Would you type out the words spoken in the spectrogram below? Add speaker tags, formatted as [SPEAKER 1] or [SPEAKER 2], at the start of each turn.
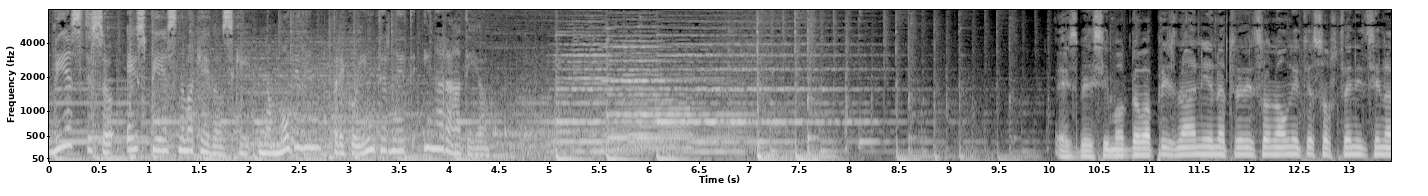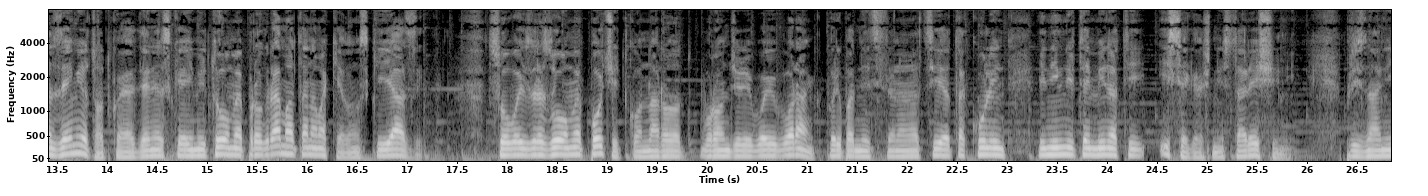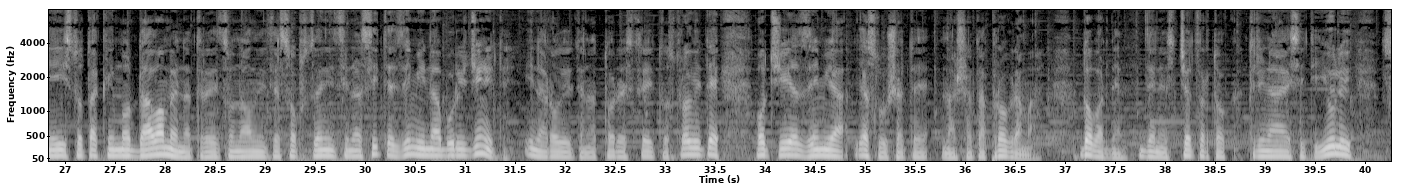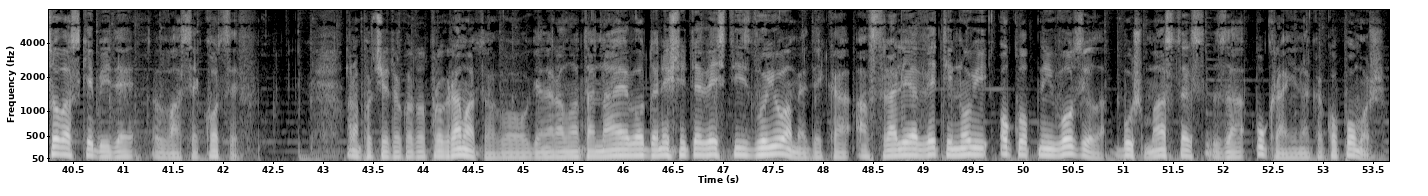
[SPEAKER 1] Вие сте со SPS на Македонски, на мобилен, преку интернет и на радио.
[SPEAKER 2] СБС им оддава признание на традиционалните собственици на земјата, од која денеска имитуваме програмата на македонски јазик. Со ова изразуваме почит кон народот Бронџери Бој Боранг, припадниците на нацијата Кулин и нивните минати и сегашни старешини. Признание исто така им оддаваме на традиционалните собственици на сите земји на абориджините и народите на Торе Стрейт островите, од чија земја ја слушате нашата програма. Добар ден, денес четврток, 13 јули, со вас ке биде Васе Коцев. А на почетокот од програмата, во генералната најава од денешните вести издвојуваме дека Австралија вети нови оклопни возила Bushmasters за Украина како помош.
